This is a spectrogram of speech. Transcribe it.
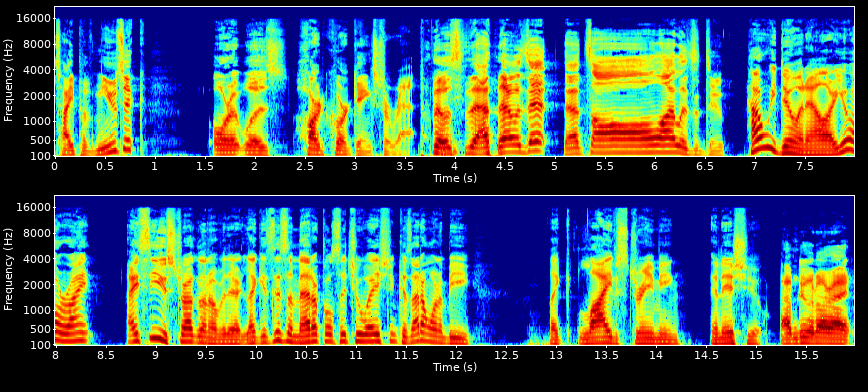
type of music, or it was hardcore gangster rap. Those that that was it. That's all I listened to. How are we doing, Al? Are you all right? I see you struggling over there. Like, is this a medical situation? Because I don't want to be like live streaming an issue. I'm doing all right.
